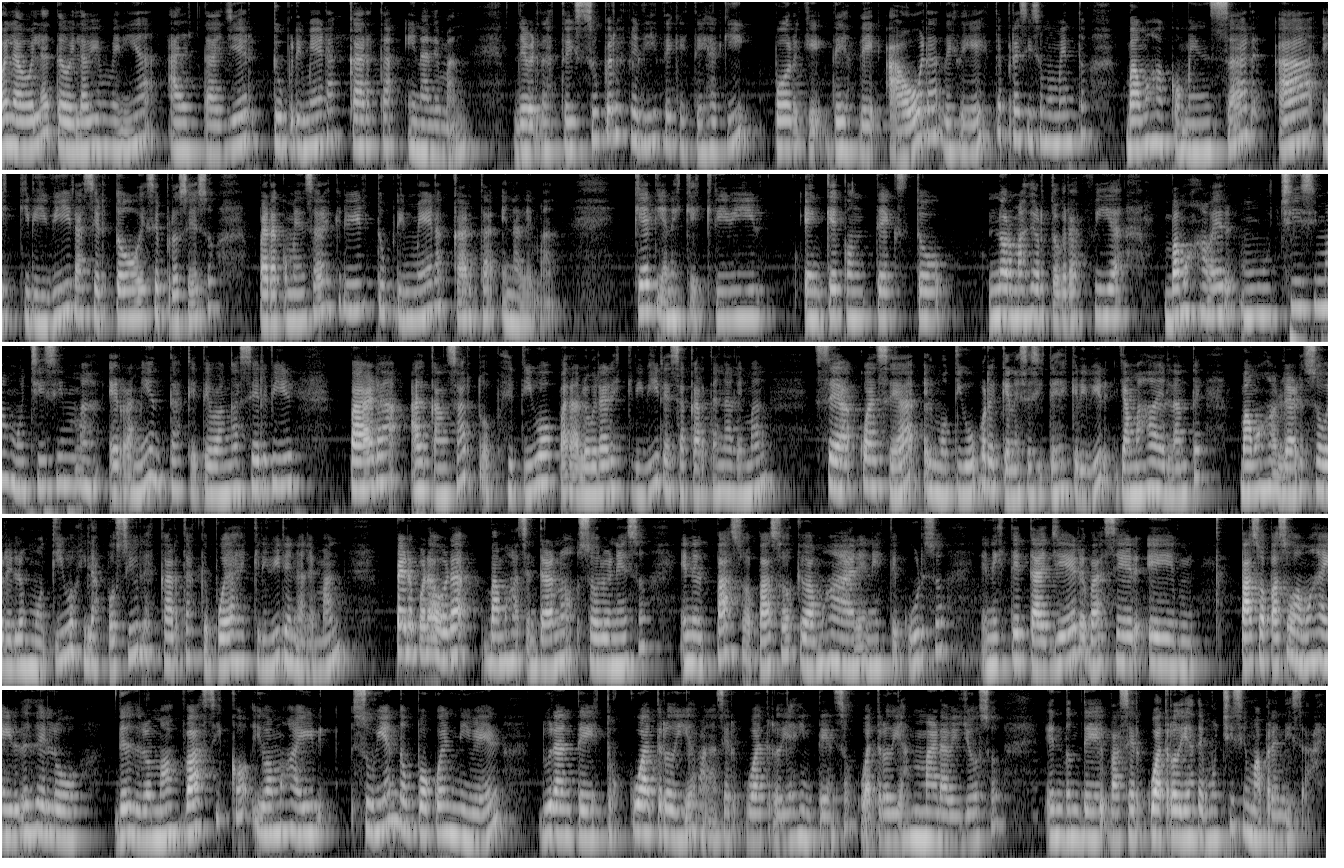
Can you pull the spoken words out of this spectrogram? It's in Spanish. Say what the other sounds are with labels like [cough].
Hola, hola, te doy la bienvenida al taller Tu primera carta en alemán. De verdad estoy súper feliz de que estés aquí porque desde ahora, desde este preciso momento, vamos a comenzar a escribir, a hacer todo ese proceso para comenzar a escribir tu primera carta en alemán. ¿Qué tienes que escribir? ¿En qué contexto? Normas de ortografía. Vamos a ver muchísimas, muchísimas herramientas que te van a servir para alcanzar tu objetivo, para lograr escribir esa carta en alemán, sea cual sea el motivo por el que necesites escribir. Ya más adelante vamos a hablar sobre los motivos y las posibles cartas que puedas escribir en alemán, pero por ahora vamos a centrarnos solo en eso, en el paso a paso que vamos a dar en este curso, en este taller. Va a ser em, paso a paso, vamos a ir desde lo, desde lo más básico y vamos a ir subiendo un poco el nivel durante estos cuatro días. Van a ser cuatro días intensos, cuatro días maravillosos, en donde va a ser cuatro días de muchísimo aprendizaje.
